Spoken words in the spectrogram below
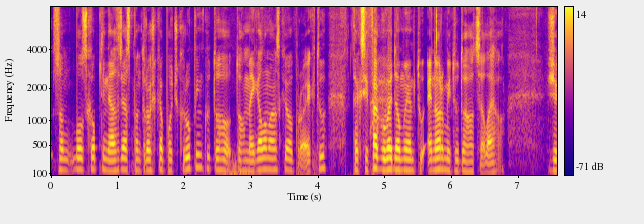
som bol schopný nazrieť aspoň troška po škrupinku toho, toho megalománskeho projektu, tak si fakt uvedomujem tú enormitu toho celého. Že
